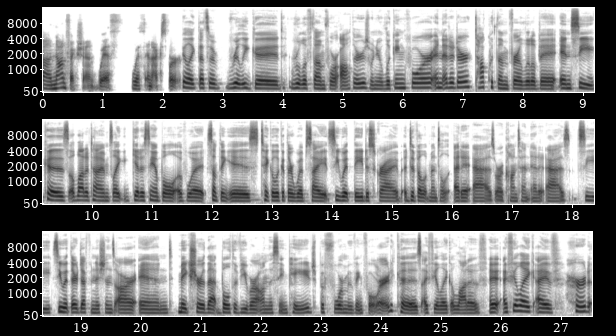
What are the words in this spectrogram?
uh, nonfiction with with an expert I feel like that's a really good rule of thumb for authors when you're looking for an editor. Talk with them for a little bit and see, because a lot of times, like, get a sample of what something is, take a look at their website, see what they describe a developmental edit as or a content edit as, see see what their definitions are, and make sure that both of you are on the same page before moving forward. Because I feel like a lot of, I, I feel like I've heard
